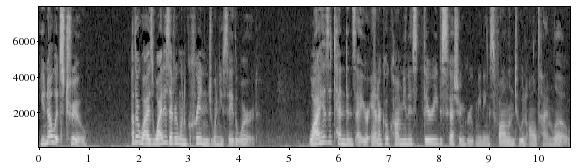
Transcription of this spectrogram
You know it's true. Otherwise, why does everyone cringe when you say the word? Why has attendance at your anarcho communist theory discussion group meetings fallen to an all time low?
